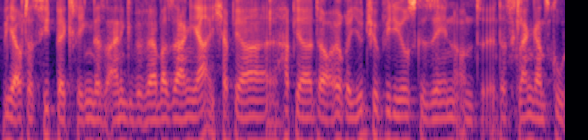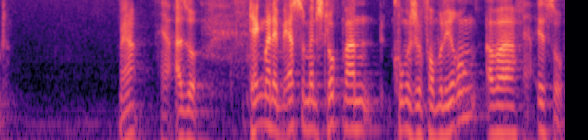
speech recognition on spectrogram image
wir auch das Feedback kriegen, dass einige Bewerber sagen, ja, ich habe ja, hab ja da eure YouTube-Videos gesehen und äh, das klang ganz gut. Ja? ja? Also denkt man im ersten Moment, schluckt man komische Formulierung, aber ja. ist so.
